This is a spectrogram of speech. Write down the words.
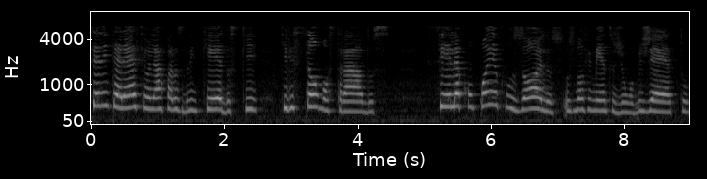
se ele interessa em olhar para os brinquedos que, que lhes são mostrados, se ele acompanha com os olhos os movimentos de um objeto,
